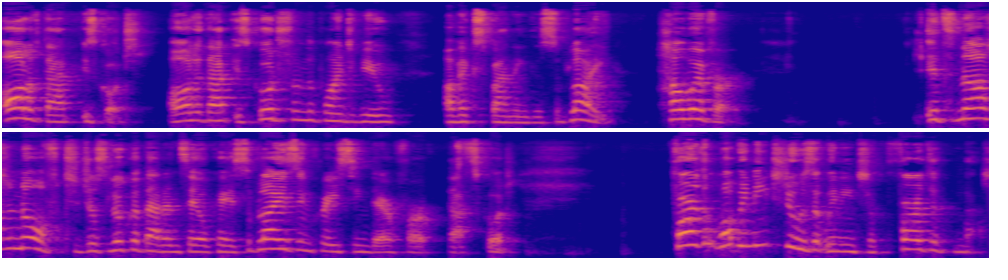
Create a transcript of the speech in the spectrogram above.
all of that is good. All of that is good from the point of view of expanding the supply. However, it's not enough to just look at that and say, okay, supply is increasing, therefore that's good. Further, what we need to do is that we need to look further than that.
